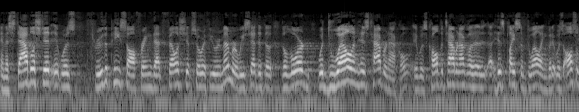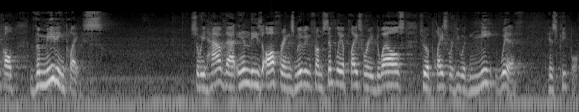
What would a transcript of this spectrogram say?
and established it, it was through the peace offering that fellowship. So if you remember, we said that the, the Lord would dwell in his tabernacle. It was called the tabernacle, uh, his place of dwelling, but it was also called the meeting place. So we have that in these offerings, moving from simply a place where he dwells to a place where he would meet with his people.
